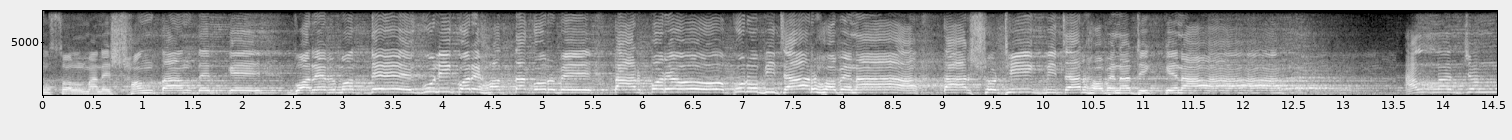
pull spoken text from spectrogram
মুসলমানের সন্তানদেরকে ঘরের মধ্যে গুলি করে হত্যা করবে, তারপরেও কোনো বিচার হবে না। তার সঠিক বিচার হবে না, ঠিক কেনা? আল্লাহর জন্য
